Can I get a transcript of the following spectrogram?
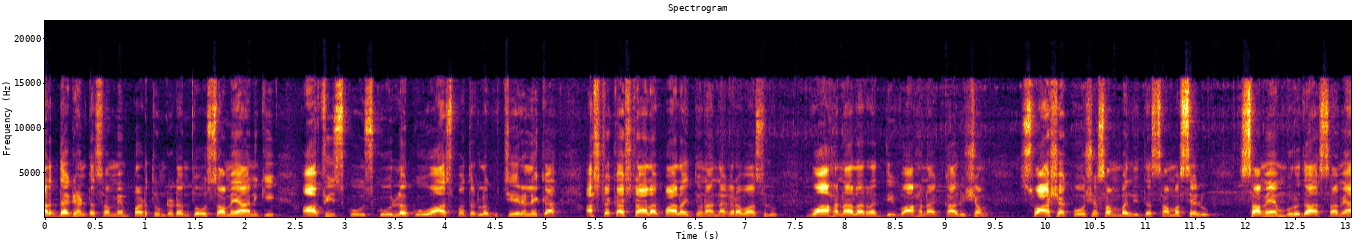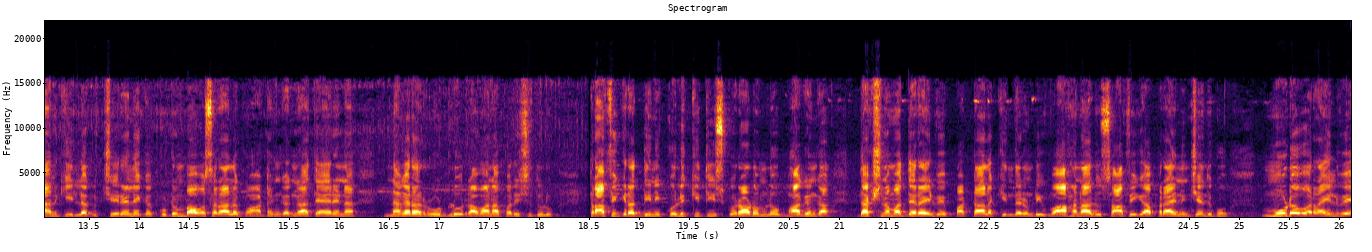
అర్ధ గంట సమయం పడుతుండటంతో సమయానికి ఆఫీస్కు స్కూళ్ళకు ఆసుపత్రులకు చేరలేక అష్టకష్టాల పాలవుతున్న నగరవాసులు. వాహనాల రద్దీ వాహన కాలుష్యం శ్వాసకోశ సంబంధిత సమస్యలు సమయం వృధా సమయానికి ఇళ్ళకు చేరలేక కుటుంబ అవసరాలకు ఆటంకంగా తయారైన నగర రోడ్లు రవాణా పరిస్థితులు. ట్రాఫిక్ రద్దీని కొలిక్కి తీసుకురావడంలో భాగంగా దక్షిణ మధ్య రైల్వే పట్టాల కింద నుండి వాహనాలు సాఫీగా ప్రయాణించేందుకు మూడవ రైల్వే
